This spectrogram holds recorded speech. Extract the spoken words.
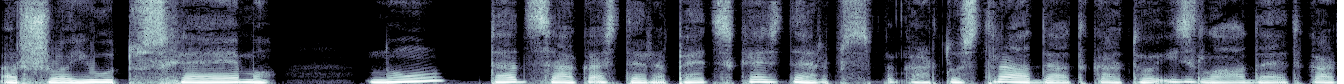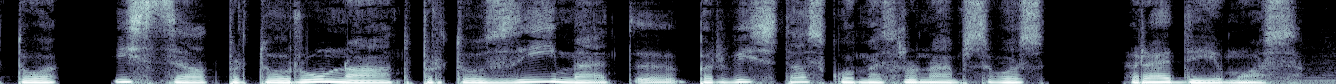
ar šo jūtu schēmu, nu, tad sākās terapeitiskais darbs, kā to strādāt, kā to izlādēt, kā to izcelt, par to runāt, par to zīmēt, eh, par visu tas, ko mēs runājam savos redījumos.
